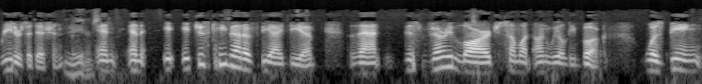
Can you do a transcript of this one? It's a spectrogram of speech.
Readers Edition. Readers. And and it, it just came out of the idea that this very large, somewhat unwieldy book was being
